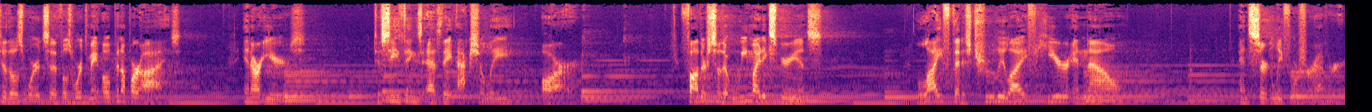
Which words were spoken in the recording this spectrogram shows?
to those words so that those words may open up our eyes and our ears to see things as they actually are. Father, so that we might experience life that is truly life here and now, and certainly for forever.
